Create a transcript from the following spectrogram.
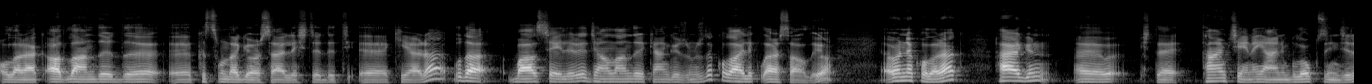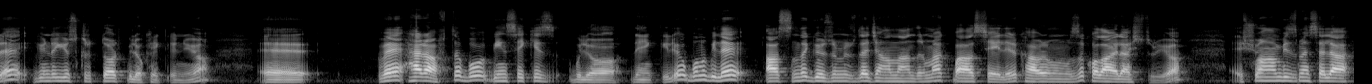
olarak adlandırdığı e, kısmında görselleştirdi e, Kiara. Bu da bazı şeyleri canlandırırken gözümüzde kolaylıklar sağlıyor. E, örnek olarak her gün e, işte time chain'e yani blok zincire günde 144 blok ekleniyor. E, ve her hafta bu 1008 bloğa denk geliyor. Bunu bile aslında gözümüzde canlandırmak bazı şeyleri kavramamızı kolaylaştırıyor. E, şu an biz mesela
